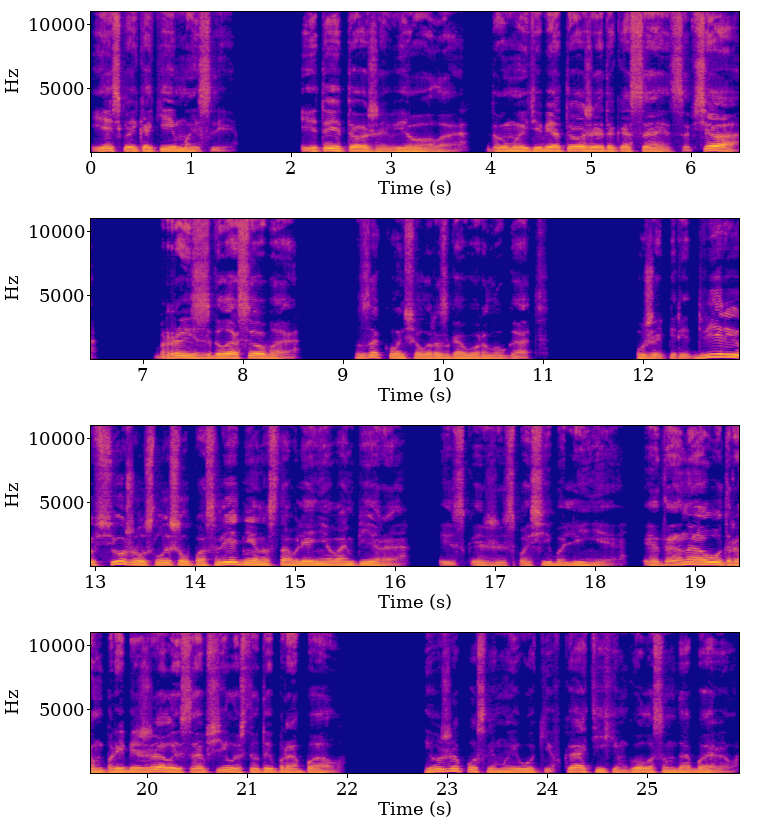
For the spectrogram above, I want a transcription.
Есть кое-какие мысли. И ты тоже, Виола. Думаю, тебя тоже это касается. Все! Брысь с глаз оба!» Закончил разговор Лугат. Уже перед дверью все же услышал последнее наставление вампира. И скажи спасибо Линия. Это она утром прибежала и сообщила, что ты пропал. И уже после моего кивка тихим голосом добавил.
